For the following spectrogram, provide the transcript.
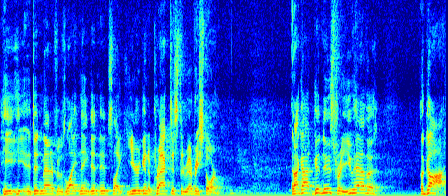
He, he, it didn't matter if it was lightning. Didn't, it's like you're going to practice through every storm. And I got good news for you. You have a, a God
